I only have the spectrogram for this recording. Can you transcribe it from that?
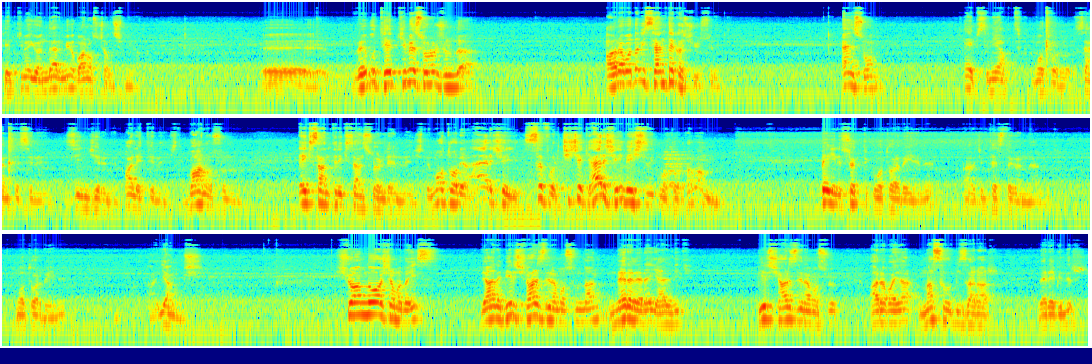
tepkime göndermiyor, vanos çalışmıyor. Ee, ve bu tepkime sonucunda arabada bir sente kaçıyor sürekli. En son hepsini yaptık. Motoru, sentesini, zincirini, paletini, işte vanosunu, eksantrik sensörlerini, işte motor ya her şeyi sıfır, çiçek her şeyi değiştirdik motor tamam mı? Beyni söktük motor beynini. Abicim teste gönderdik. Motor beyni. Yanmış. Şu anda o aşamadayız. Yani bir şarj dinamosundan nerelere geldik? Bir şarj dinamosu arabaya nasıl bir zarar verebilir?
